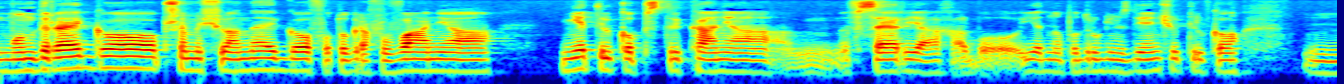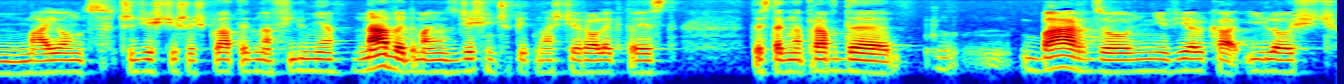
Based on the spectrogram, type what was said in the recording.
mądrego, przemyślanego fotografowania, nie tylko pstrykania mm, w seriach albo jedno po drugim zdjęciu, tylko mm, mając 36 klatek na filmie, nawet mając 10 czy 15 rolek, to jest, to jest tak naprawdę mm, bardzo niewielka ilość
